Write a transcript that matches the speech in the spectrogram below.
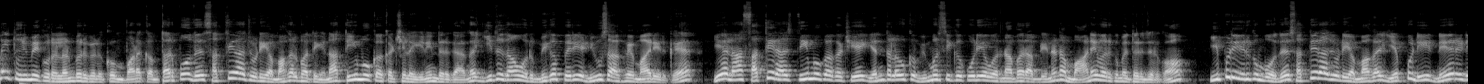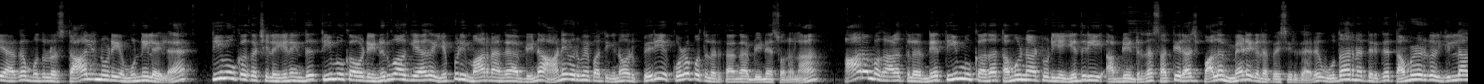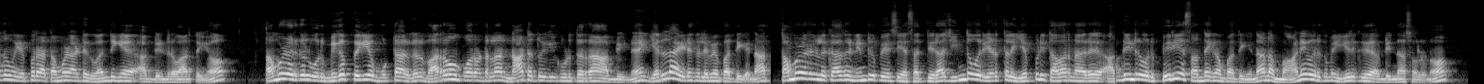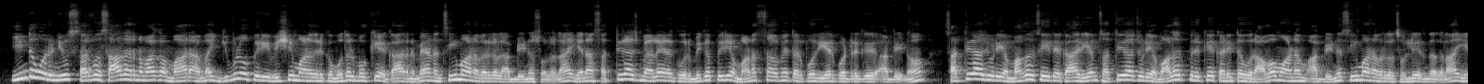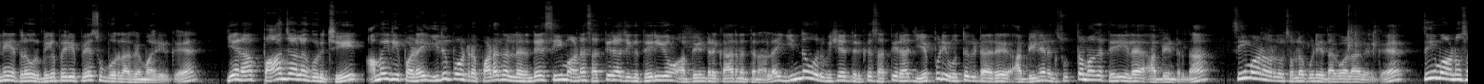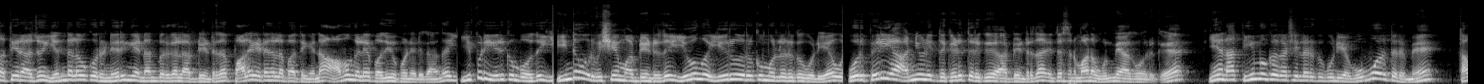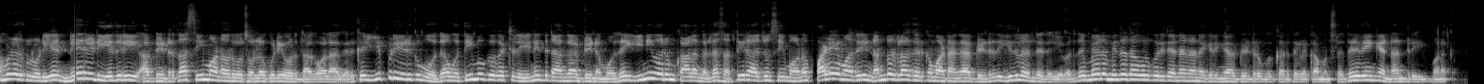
அனைத்து உரிமை குரல் நண்பர்களுக்கும் வணக்கம். தற்போது சத்யராஜுடைய மகள் பாத்தீங்கன்னா திமுக கட்சியில இணைந்திருக்காங்க. இதுதான் ஒரு மிகப்பெரிய நியூஸாகவே மாறி இருக்கு ஏன்னா சத்யராஜ் திமுக கட்சியை எந்த அளவுக்கு விமர்சிக்கக்கூடிய ஒரு நபர் அப்படின்னு நம்ம அனைவருக்குமே தெரிஞ்சிருக்கோம். இப்படி இருக்கும்போது சத்யராஜுடைய மகள் எப்படி நேரடியாக முதல்வர் ஸ்டாலினுடைய முன்னிலையில் திமுக கட்சியில் இணைந்து திமுகவுடைய நிர்வாகியாக எப்படி மாறினாங்க அப்படின்னு அனைவருமே பார்த்தீங்கன்னா ஒரு பெரிய குழப்பத்தில் இருக்காங்க அப்படின்னே சொல்லலாம். ஆரம்ப காலத்திலிருந்தே திமுக தான் தமிழ்நாட்டுடைய எதிரி அப்படின்றத சத்யராஜ் பல மேடைகளில் பேசியிருக்காரு. உதாரணத்திற்கு தமிழர்கள் இல்லாதவங்க எப்படா தமிழ்நாட்டுக்கு வந்தீங்க? அப்படின்ற வார்த்தையும் தமிழர்கள் ஒரு மிகப்பெரிய முட்டாள்கள் வரவன் போறவன்ட்டெல்லாம் நாட்டை தூக்கி கொடுத்துட்றான் அப்படின்னு எல்லா இடங்களிலுமே பார்த்தீங்கன்னா தமிழர்களுக்காக நின்று பேசிய சத்யராஜ் இந்த ஒரு இடத்துல எப்படி தவறினாரு அப்படின்ற ஒரு பெரிய சந்தேகம் பார்த்தீங்கன்னா நம்ம அனைவருக்குமே இருக்கு அப்படின்னு தான் சொல்லணும். இந்த ஒரு நியூஸ் சர்வ சாதாரணமாக மாறாமல் இவ்வளோ பெரிய விஷயமானதற்கு முதல் முக்கிய காரணமே ஆனால் சீமானவர்கள் அப்படின்னு சொல்லலாம். ஏன்னா சத்யராஜ் மேலே எனக்கு ஒரு மிகப்பெரிய மனஸ்தாபமே தற்போது ஏற்பட்டிருக்கு அப்படின்னும் சத்யராஜுடைய மகள் செய்த காரியம் சத்யராஜுடைய வளர்ப்பிற்கே கிடைத்த ஒரு அவமானம் அப்படின்னு சீமானவர்கள் சொல்லியிருந்ததெல்லாம் இணையத்தில் ஒரு மிகப்பெரிய பேசும் பொருளாகவே மாறி இருக்கு ஏன்னா பாஞ்சாலங்குறிச்சி அமைதிப்படை இது போன்ற படங்கள்ல இருந்தே சீமான சத்யராஜுக்கு தெரியும் அப்படின்ற காரணத்தினால இந்த ஒரு விஷயத்திற்கு சத்யராஜ் எப்படி ஒத்துக்கிட்டாரு அப்படின்னு எனக்கு சுத்தமாக தெரியல அப்படின்றது தான் சீமான் அவர்கள் சொல்லக்கூடிய தகவலாக இருக்கு. சீமானும் சத்யராஜும் எந்த அளவுக்கு ஒரு நெருங்கிய நண்பர்கள் அப்படின்றத பல இடங்களில் பார்த்தீங்கன்னா அவங்களே பதிவு பண்ணியிருக்காங்க. இப்படி இருக்கும்போது இந்த ஒரு விஷயம் அப்படின்றது இவங்க இருவருக்கும் உள்ள இருக்கக்கூடிய ஒரு பெரிய அந்யூன்யத்தை கெடுத்திருக்கு அப்படின்றத நிதர்சனமான உண்மையாகவும் இருக்கு. ஏன்னா திமுக கட்சியில் இருக்கக்கூடிய ஒவ்வொருத்தருமே தமிழர்களுடைய நேரடி எதிரி அப்படின்றதா சீமான் அவர்கள் சொல்லக்கூடிய ஒரு தகவலாக இருக்கு. இப்படி இருக்கும்போது அவங்க திமுக கட்சியில் இணைந்துட்டாங்க அப்படின்னும் போது இனி வரும் காலங்களில் சத்யராஜும் சீமானும் பழைய மாதிரி நண்பர்களாக இருக்க மாட்டாங்க அப்படின்றது இதுல இருந்து தெரிய வருது. மேலும் இந்த தகவல் குறித்து என்ன நினைக்கிறீங்க அப்படின்ற உங்க கருத்துக்களை கமெண்ட்ஸ்ல தெரிவிங்க. நன்றி. வணக்கம்.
